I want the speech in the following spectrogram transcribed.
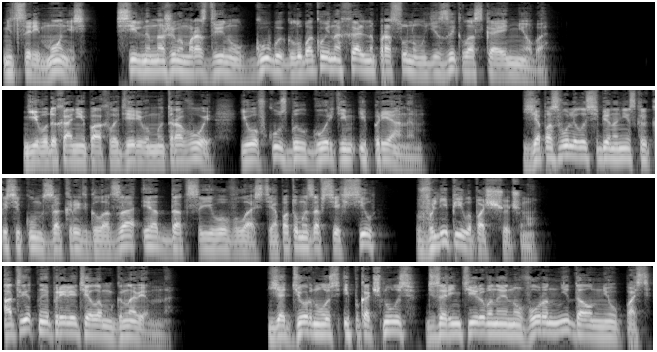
Не церемонясь, сильным нажимом раздвинул губы, глубоко и нахально просунул язык, лаская небо. Его дыхание пахло деревом и травой, его вкус был горьким и пряным. Я позволила себе на несколько секунд закрыть глаза и отдаться его власти, а потом изо всех сил влепила пощечину. Ответная прилетела мгновенно. Я дернулась и покачнулась, дезориентированная, но ворон не дал мне упасть.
